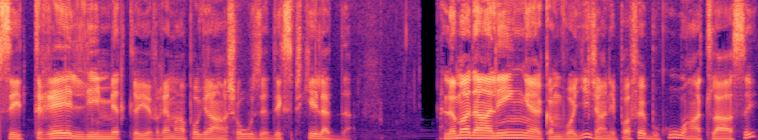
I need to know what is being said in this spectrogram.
c'est très limite. Il n'y a vraiment pas grand-chose d'expliquer là-dedans. Le mode en ligne, euh, comme vous voyez, j'en ai pas fait beaucoup en classé.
